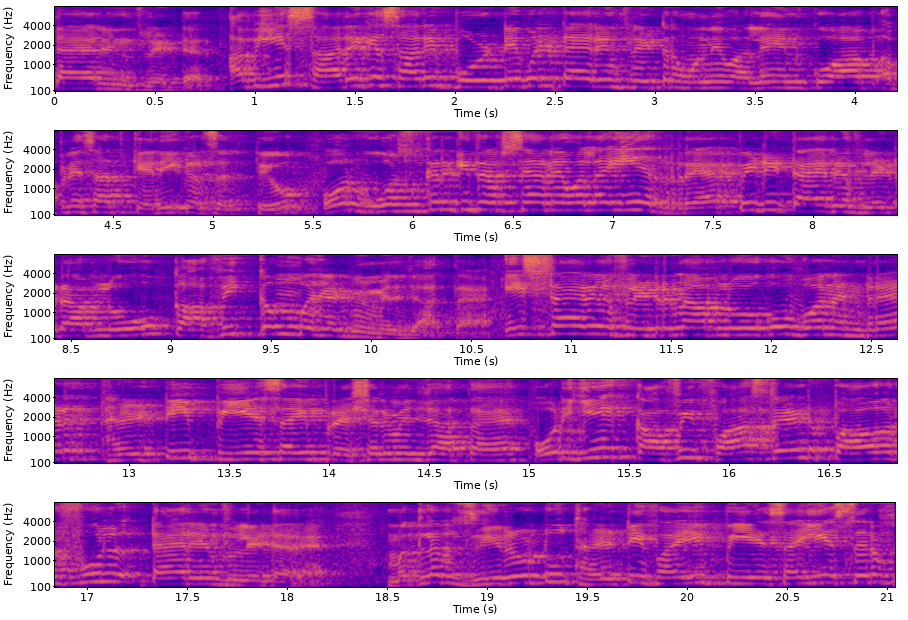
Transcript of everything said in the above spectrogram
टायर इन्फ्लेटर अब ये सारे के सारे पोर्टेबल टायर इन्फ्लेटर होने वाले हैं, इनको आप अपने साथ कैरी कर सकते हो। और वोस्कर की तरफ़ से आने वाला ये रैपिड टायर इन्फ्लेटर आप लोगों को काफ़ी कम बजट में मिल जाता है। इस टायर इन्फ्लेटर में आप लोगों को 130 psi प्रेशर मिल जाता है और ये काफ़ी fast and powerful tyre inflater है। मतलब ज़ीरो टू थर्टी फाइव ये सिर्फ़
